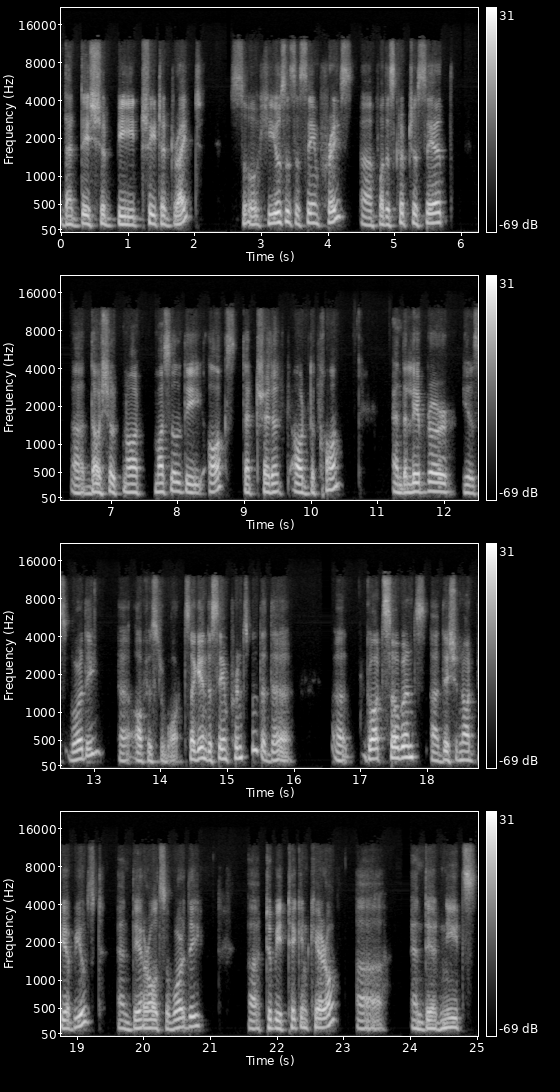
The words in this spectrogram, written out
that they should be treated right so he uses the same phrase uh, for the scripture saith, uh, Thou shalt not muzzle the ox that treadeth out the corn, and the laborer is worthy uh, of his reward. So, again, the same principle that the uh, God's servants, uh, they should not be abused, and they are also worthy uh, to be taken care of, and their needs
